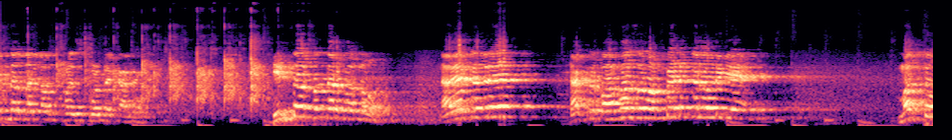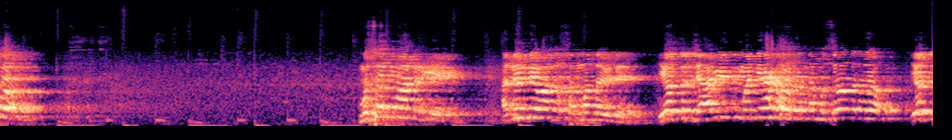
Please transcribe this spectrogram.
ಸಂದರ್ಭದಲ್ಲಿ ನಾವು ಸ್ಮರಿಸಿಕೊಳ್ಬೇಕಾಗುತ್ತೆ. ಇಂಥ ಸಂದರ್ಭವನ್ನು ನಾವ್ ಯಾಕಂದ್ರೆ ಡಾಕ್ಟರ್ ಬಾಬಾ ಸಾಹೇಬ್ ಅಂಬೇಡ್ಕರ್ ಅವರಿಗೆ ಮತ್ತು ಮುಸಲ್ಮಾನರಿಗೆ ಅನನ್ಯವಾದ ಸಂಬಂಧವಿದೆ. ಇವತ್ತು ಜಾವೀದ್ ಮನ್ಯಾರ್ ಅವರು ನಮ್ಮ ಸಹೋದರರು ಇವತ್ತು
